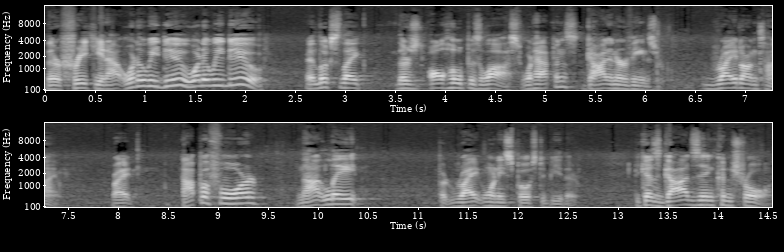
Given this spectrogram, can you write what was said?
they're freaking out, what do we do? What do we do? It looks like there's all hope is lost. What happens? God intervenes right on time, right? Not before, not late, but right when he's supposed to be there. Because God's in control.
